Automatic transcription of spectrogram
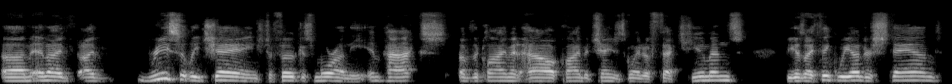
Um, and I've, I've recently changed to focus more on the impacts of the climate, how climate change is going to affect humans, because I think we understand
